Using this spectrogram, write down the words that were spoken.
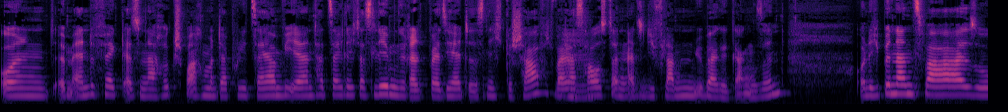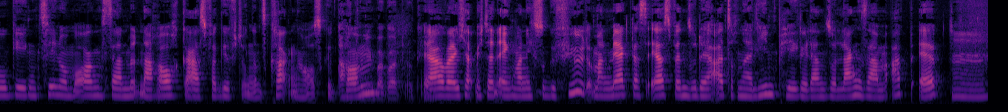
Und im Endeffekt, also nach Rücksprache mit der Polizei, haben wir ihr dann tatsächlich das Leben gerettet, weil sie hätte es nicht geschafft, weil mhm. das Haus dann, also die Flammen übergegangen sind. Und ich bin dann zwar so gegen 10 Uhr morgens dann mit einer Rauchgasvergiftung ins Krankenhaus gekommen. Ach, lieber Gott, okay. Ja, weil ich habe mich dann irgendwann nicht so gefühlt und man merkt das erst, wenn so der Adrenalinpegel dann so langsam abebbt. Mhm.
